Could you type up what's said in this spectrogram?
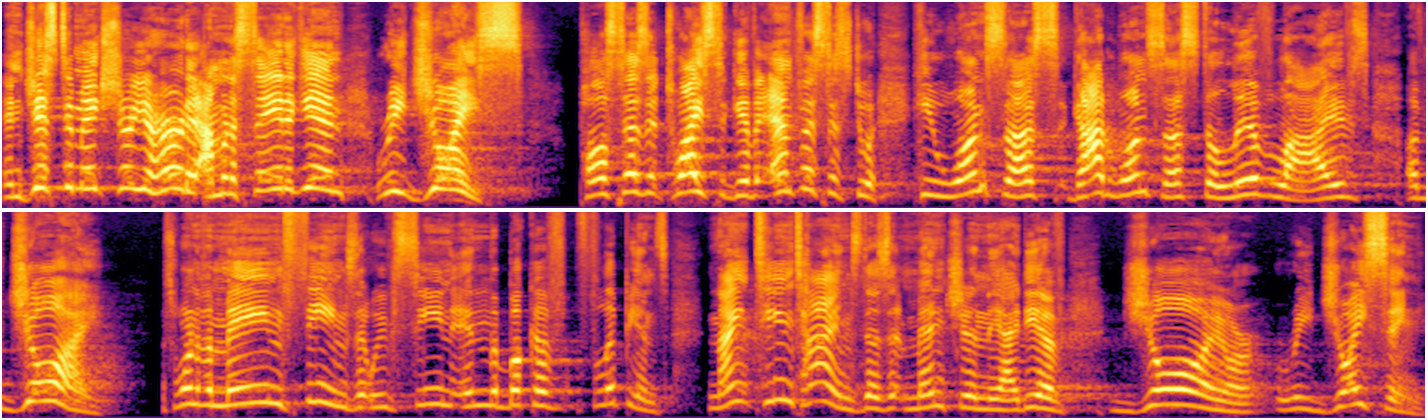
And just to make sure you heard it, I'm going to say it again rejoice. Paul says it twice to give emphasis to it. He wants us, God wants us to live lives of joy. It's one of the main themes that we've seen in the book of Philippians. 19 times does it mention the idea of joy or rejoicing.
